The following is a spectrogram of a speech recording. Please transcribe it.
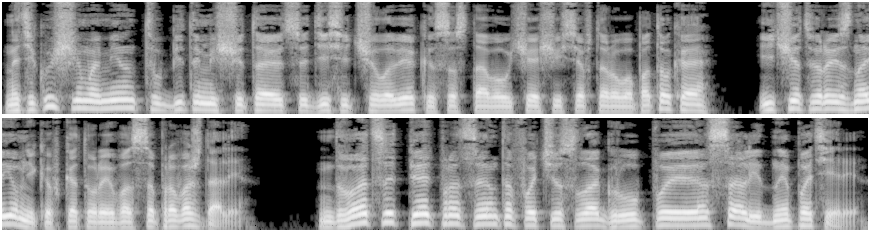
На текущий момент убитыми считаются 10 человек из состава учащихся второго потока и четверо из наемников, которые вас сопровождали. 25% от числа группы – солидные потери.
